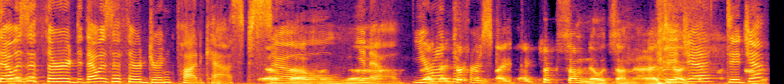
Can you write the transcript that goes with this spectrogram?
that was a third. That was a third drink podcast. so was, uh, you know, you're I, I on the first. Some, I, I took some notes on that. I think Did you? Did you?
